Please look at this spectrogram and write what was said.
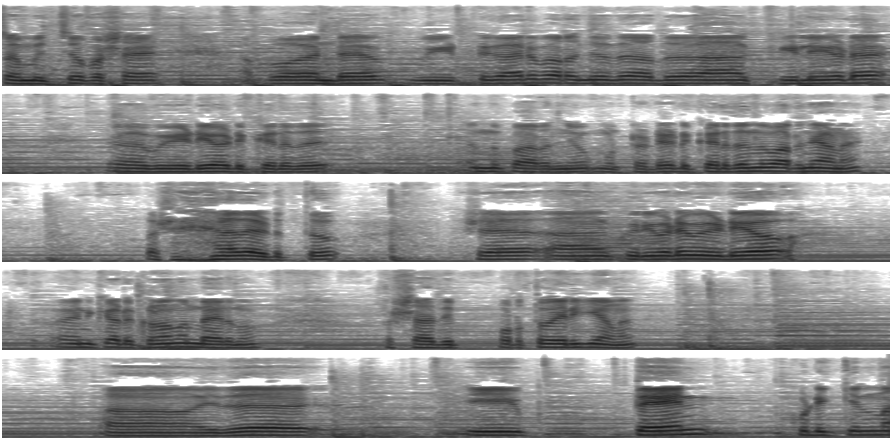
ശ്രമിച്ചു. പക്ഷെ അപ്പോൾ എന്റെ വീട്ടുകാർ പറഞ്ഞത് അത് ആ കിളിയുടെ വീഡിയോ എടുക്കരുത്. എന്ന് പറഞ്ഞു മുട്ടടി എടുക്കരുതെന്ന് പറഞ്ഞാണ്. പക്ഷെ ഞാനത് എടുത്തു. പക്ഷെ ആ കുരുവിയുടെ വീഡിയോ എനിക്ക് എടുക്കണമെന്നുണ്ടായിരുന്നു. പക്ഷെ അത് പുറത്തു വരികയാണ് ഇത് ഈ തേൻ കുടിക്കുന്ന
